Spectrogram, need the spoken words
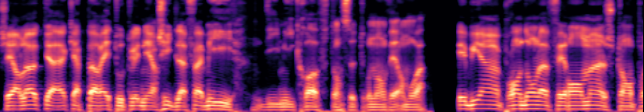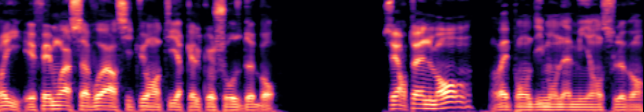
Sherlock a accaparé toute l'énergie de la famille, dit Mycroft en se tournant vers moi. Eh bien, prends l'affaire en main, je t'en prie, et fais-moi savoir si tu en tires quelque chose de bon. Certainement, répondit mon ami en se levant.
